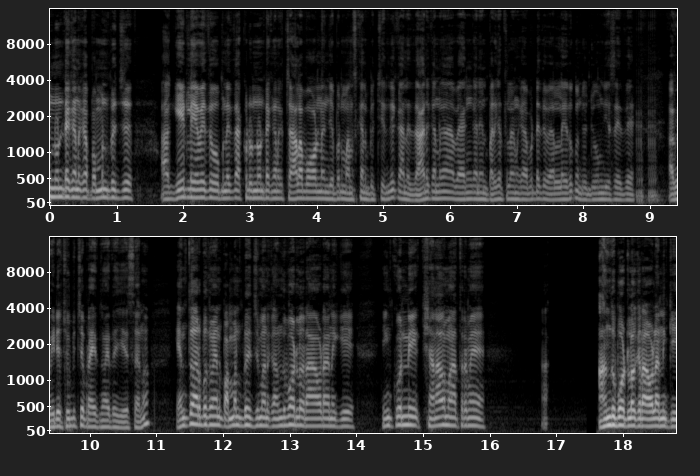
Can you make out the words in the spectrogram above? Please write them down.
ఉండుంటే కనుక పమ్మన్ బ్రిడ్జ్ ఆ గేట్లు ఏవైతే ఓపెన్ అయితే అక్కడ ఉండుంటే కనుక చాలా బాగుండని చెప్పి మనసు కనిపించింది కానీ దానికన్నా వేగంగా నేను పరిగెత్తలేను కాబట్టి అయితే వెళ్ళలేదు. కొంచెం జూమ్ చేసి అయితే ఆ వీడియో చూపించే ప్రయత్నం అయితే చేశాను. ఎంతో అద్భుతమైన పమ్మన్ బ్రిడ్జ్ మనకు అందుబాటులో రావడానికి ఇంకొన్ని క్షణాలు మాత్రమే అందుబాటులోకి రావడానికి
